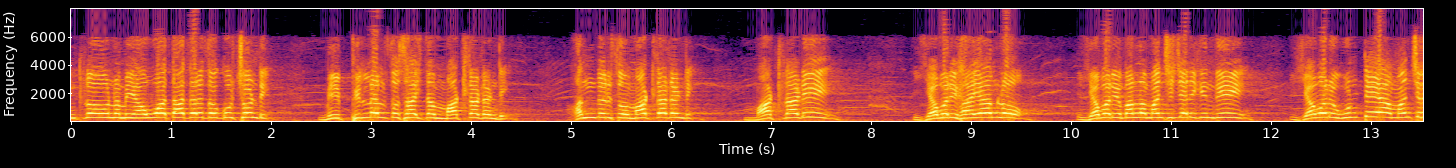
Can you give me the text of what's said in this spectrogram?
ఇంట్లో ఉన్న మీ అవ్వ తాతలతో కూర్చోండి మీ పిల్లలతో సైతం మాట్లాడండి అందరితో మాట్లాడండి. మాట్లాడి ఎవరి హయాంలో ఎవరి వల్ల మంచి జరిగింది ఎవరు ఉంటే ఆ మంచి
